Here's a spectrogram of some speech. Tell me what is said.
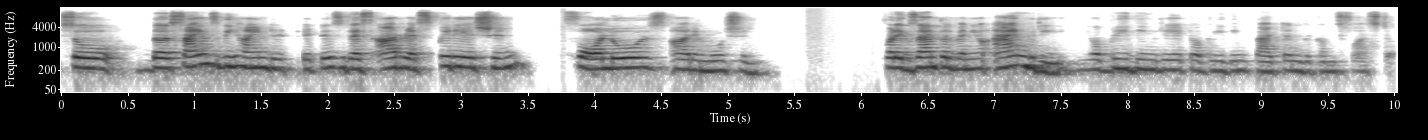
So the science behind it, it is res- our respiration follows our emotion. For example when you're angry your breathing rate or breathing pattern becomes faster.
